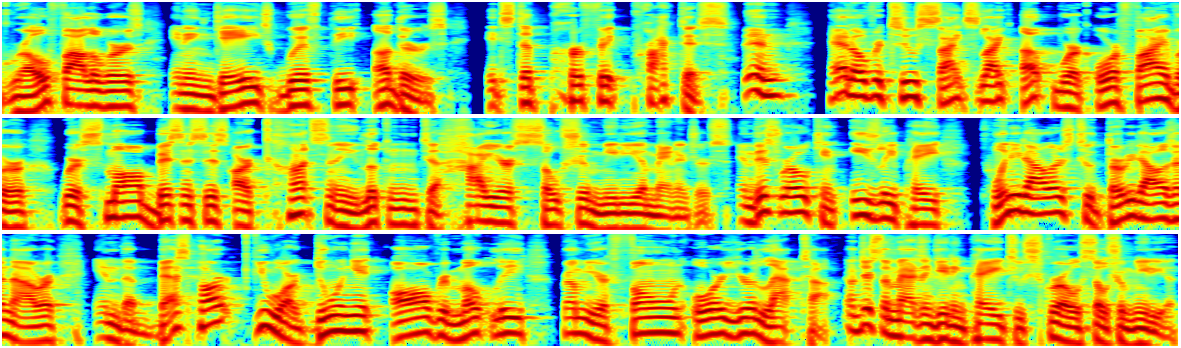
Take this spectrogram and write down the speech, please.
grow followers, and engage with the others. It's the perfect practice. Then head over to sites like Upwork or Fiverr, where small businesses are constantly looking to hire social media managers. And this role can easily pay $20 to $30 an hour. And the best part, you are doing it all remotely from your phone or your laptop. Now, just imagine getting paid to scroll social media.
